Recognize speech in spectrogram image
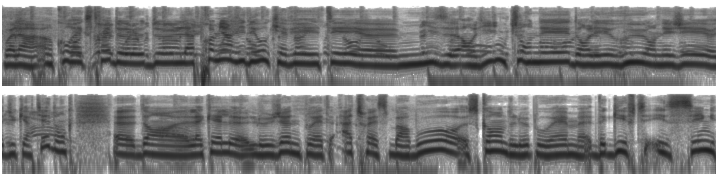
Voilà, un court extrait de, de la première vidéo qui avait été euh, mise en ligne, tournée dans les rues enneigées euh, du quartier, donc euh, dans laquelle le jeune poète Atres Barbour scande le poème The Gift is Sing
